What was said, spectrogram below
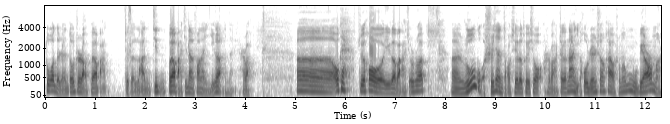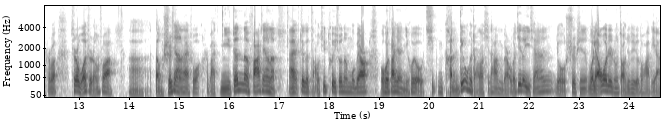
多的人都知道，不要把这个篮鸡，不要把鸡蛋放在一个篮子里，是吧？嗯，OK，最后一个吧，就是说。嗯，如果实现早期的退休，是吧？这个那以后人生还有什么目标吗？是吧？其实我只能说啊，啊，等实现了再说，是吧？你真的发现了，哎，这个早期退休的目标，我会发现你会有其肯定会找到其他目标。我记得以前有视频，我聊过这种早期退休的话题啊，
